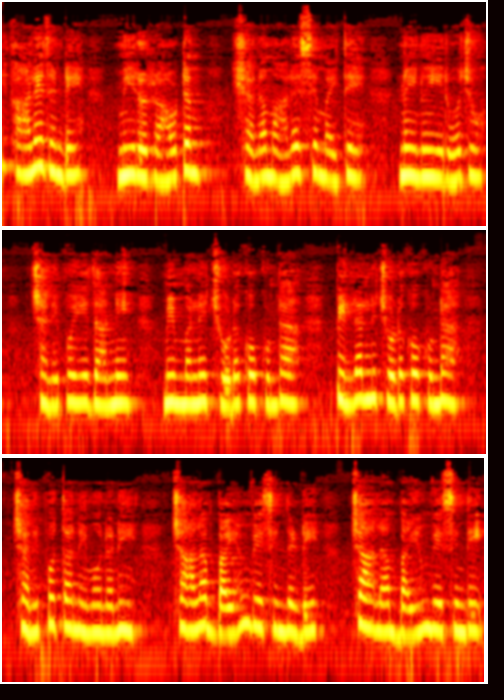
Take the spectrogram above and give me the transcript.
కాలేదండి. మీరు రావటం క్షణం ఆలస్యం అయితే నేను ఈరోజు చనిపోయేదాన్ని మిమ్మల్ని చూడకోకుండా పిల్లల్ని చూడకోకుండా చనిపోతానేమోనని చాలా భయం వేసిందండి. చాలా భయం వేసింది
